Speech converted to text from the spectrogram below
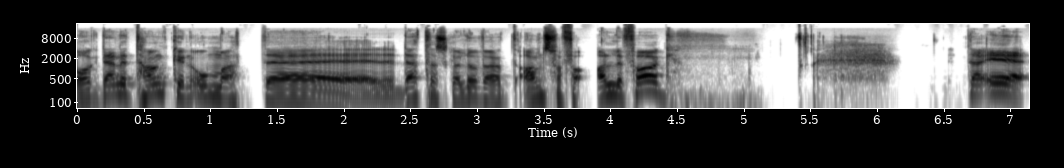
Og denne tanken om at eh, dette skal da være et ansvar for alle fag, det er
